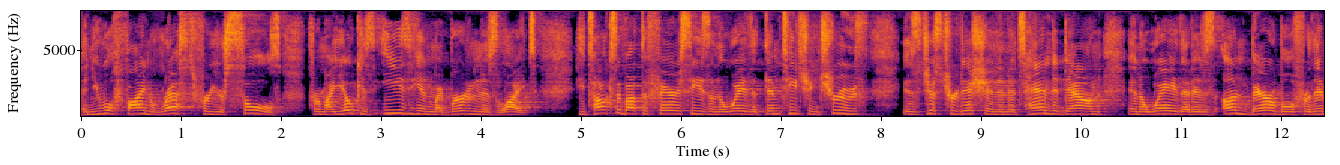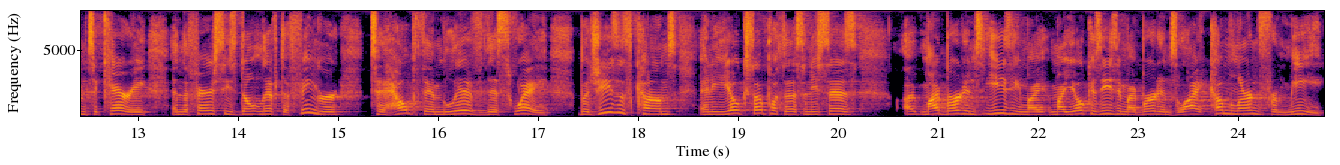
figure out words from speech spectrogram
and you will find rest for your souls. For my yoke is easy and my burden is light. He talks about the Pharisees and the way that them teaching truth is just tradition and it's handed down in a way that is unbearable for them to carry. And the Pharisees don't lift a finger to help them live this way. But Jesus comes and he yokes up with us and he says, my burden's easy, my, my yoke is easy, my burden's light. Come learn from me.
